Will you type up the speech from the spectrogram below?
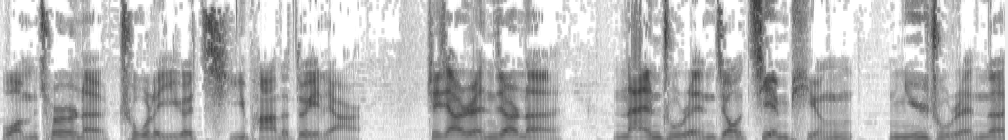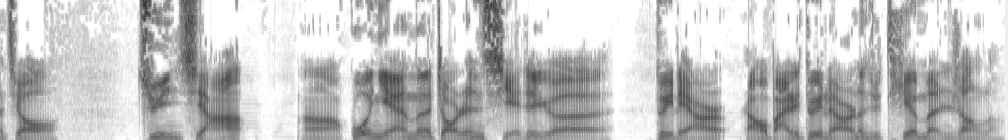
我们村儿呢出了一个奇葩的对联儿，这家人家呢，男主人叫建平，女主人呢叫俊霞。啊，过年呢找人写这个对联儿，然后把这对联儿呢就贴门上了。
